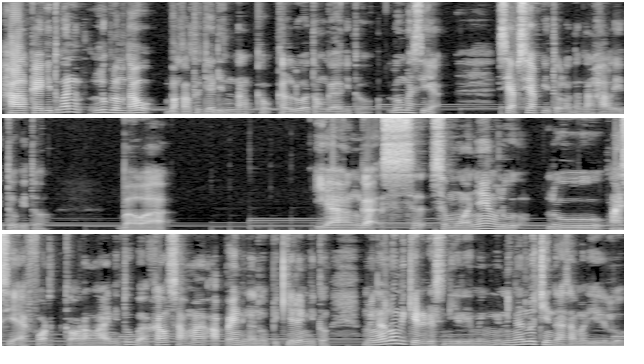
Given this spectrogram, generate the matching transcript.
hal kayak gitu kan lu belum tahu bakal terjadi tentang ke, ke lu atau enggak gitu. Lu mesti ya siap-siap gitu loh tentang hal itu gitu. Bahwa ya nggak se semuanya yang lu lu ngasih effort ke orang lain itu bakal sama apa yang dengan lu pikirin gitu. Mendingan lu mikir diri sendiri mendingan lu cinta sama diri lu.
